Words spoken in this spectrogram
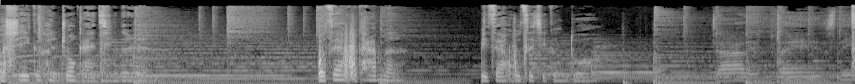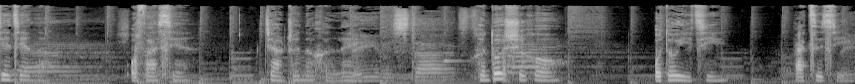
我是一个很重感情的人，我在乎他们，比在乎自己更多。渐渐的，我发现这样真的很累。很多时候，我都已经把自己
